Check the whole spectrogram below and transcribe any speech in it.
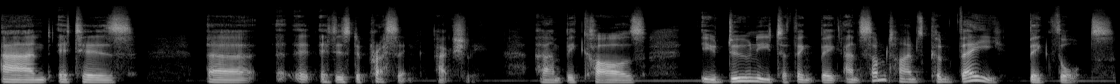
and it is uh, it, it is depressing actually um, because you do need to think big and sometimes convey big thoughts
